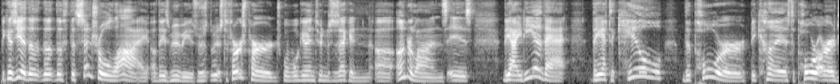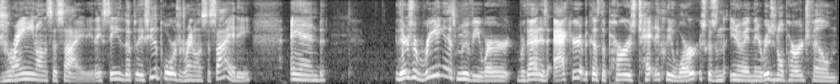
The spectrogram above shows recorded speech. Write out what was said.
Because yeah, the, the, the, the central lie of these movies, which the first purge, we'll, we'll get into in just a second, uh, underlines is the idea that they have to kill the poor because the poor are a drain on society. They see the they see the poor as a drain on society, and there's a reading in this movie where where that is accurate because the purge technically works because you know in the original purge film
